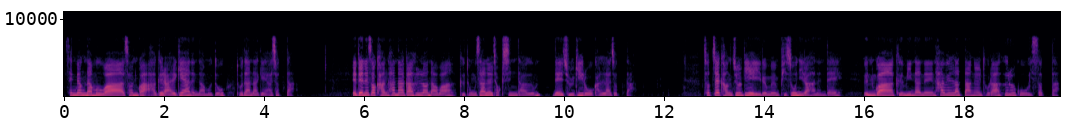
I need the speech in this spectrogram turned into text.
생명나무와 선과 악을 알게 하는 나무도 돋아나게 하셨다. 에덴에서 강 하나가 흘러나와 그 동산을 적신 다음 네 줄기로 갈라졌다. 첫째 강줄기의 이름은 비손이라 하는데 은과 금이 나는 하윌라 땅을 돌아 흐르고 있었다.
